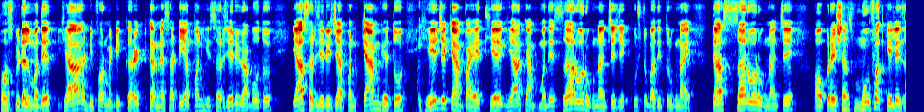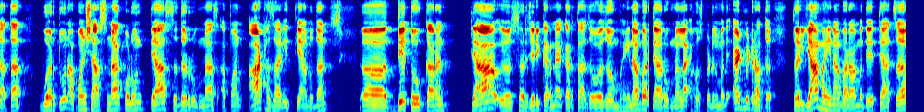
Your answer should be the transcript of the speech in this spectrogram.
हॉस्पिटलमध्ये ह्या डिफॉर्मिटी करेक्ट करण्यासाठी आपण ही सर्जरी राबवतो या सर्जरीचे आपण कॅम्प घेतो हे जे कॅम्प आहेत हे या कॅम्पमध्ये सर्व रुग्णांचे जे कुष्ठबाधित रुग्ण आहे त्या सर्व रुग्णांचे ऑपरेशन्स मोफत केले जातात. वरतून आपण शासनाकडून त्या सदर रुग्णास आपण आठ हजार इतके अनुदान देतो. कारण त्या सर्जरी करण्याकरता जवळजवळ महिनाभर त्या रुग्णाला हॉस्पिटलमध्ये ॲडमिट राहतं. तर या महिनाभरामध्ये त्याचं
